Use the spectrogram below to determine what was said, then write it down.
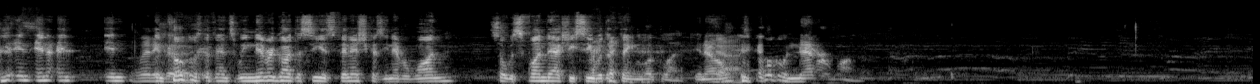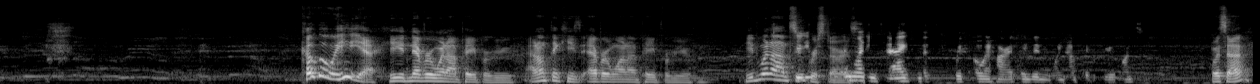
in in in, in, in Koko's defense, we never got to see his finish because he never won. So it was fun to actually see what the thing looked like. You know, yeah. Koko never won. Koko, he yeah, he had never went on pay per view. I don't think he's ever won on pay per view. He'd went on Superstars. When he tagged with, with Owen Hart, they didn't win on pay per view once. What's that?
